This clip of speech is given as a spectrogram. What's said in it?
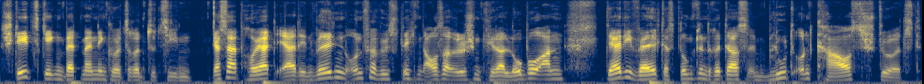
stets gegen Batman den Kürzeren zu ziehen. Deshalb heuert er den wilden, unverwüstlichen außerirdischen Killer Lobo an, der die Welt des dunklen Ritters in Blut und Chaos stürzt.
